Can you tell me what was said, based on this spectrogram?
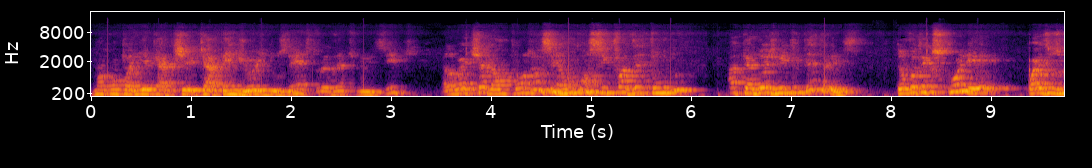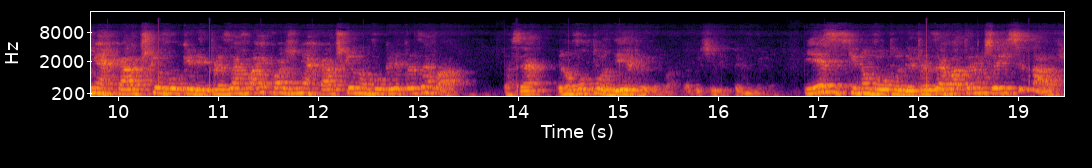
uma companhia que atende hoje 200, 300 municípios, ela vai chegar a um ponto assim, eu não consigo fazer tudo até 2033. Então, eu vou ter que escolher quais os mercados que eu vou querer preservar e quais os mercados que eu não vou querer preservar. Tá certo? Eu não vou poder preservar, talvez seja o termo. E esses que não vão poder preservar terão que ser licitados.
